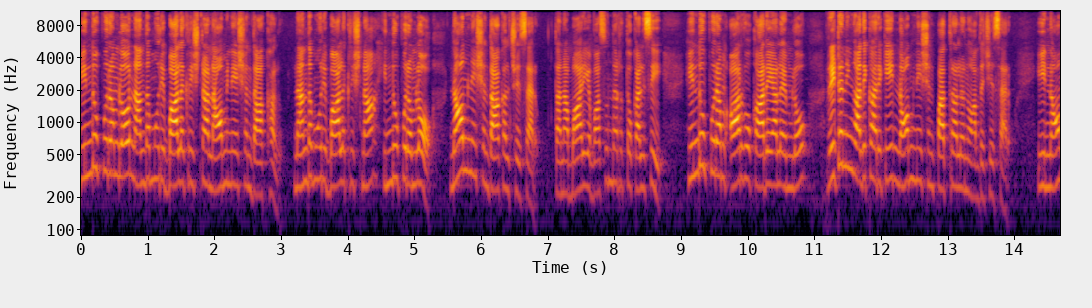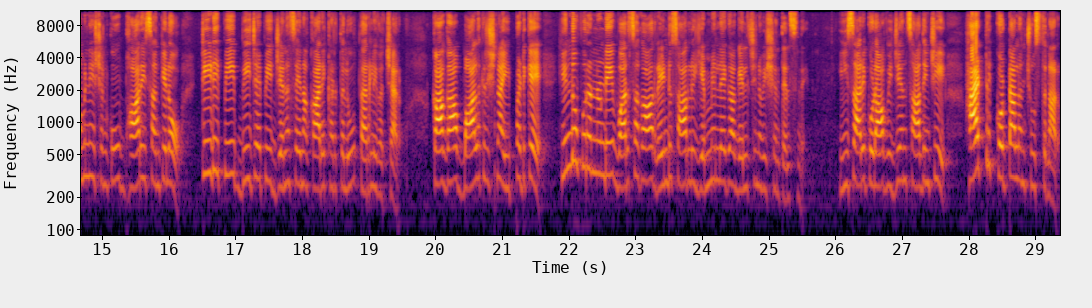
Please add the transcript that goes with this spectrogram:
హిందూపురంలో నందమూరి బాలకృష్ణ నామినేషన్ దాఖలు. నందమూరి బాలకృష్ణ హిందూపురంలో నామినేషన్ దాఖలు చేశారు. తన భార్య వసుంధరతో కలిసి హిందూపురం ఆర్ఓ కార్యాలయంలో రిటర్నింగ్ అధికారికి నామినేషన్ పత్రాలను అందజేశారు. ఈ నామినేషన్కు భారీ సంఖ్యలో టీడీపీ బీజేపీ జనసేన కార్యకర్తలు తరలివచ్చారు. కాగా బాలకృష్ణ ఇప్పటికే హిందూపురం నుండి వరుసగా రెండుసార్లు ఎమ్మెల్యేగా గెలిచిన విషయం తెలిసిందే. ఈసారి కూడా విజయం సాధించి హ్యాట్రిక్ కొట్టాలని చూస్తున్నారు.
